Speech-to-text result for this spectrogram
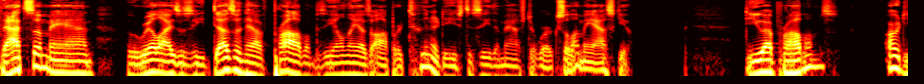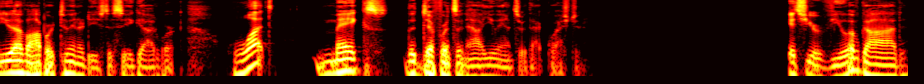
That's a man who realizes he doesn't have problems, he only has opportunities to see the master work. So let me ask you do you have problems or do you have opportunities to see God work? What makes the difference in how you answer that question? It's your view of God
